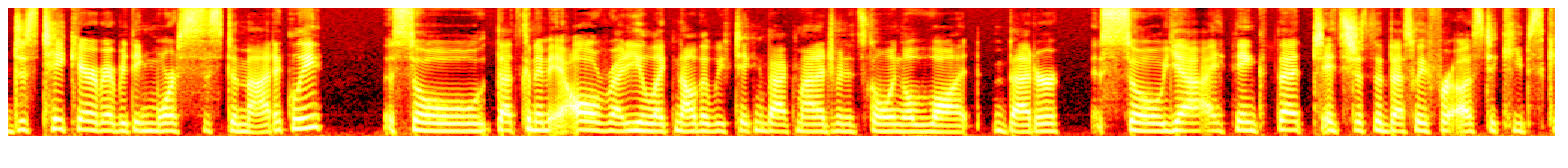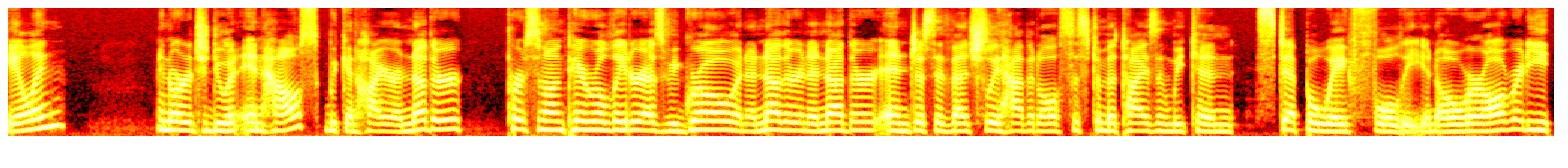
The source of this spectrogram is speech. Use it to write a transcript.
just take care of everything more systematically. So that's going to be already like now that we've taken back management it's going a lot better. So yeah i think that it's just the best way for us to keep scaling in order to do it in house, we can hire another person on payroll later as we grow and another and another and just eventually have it all systematized and we can step away fully. You know, we're already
